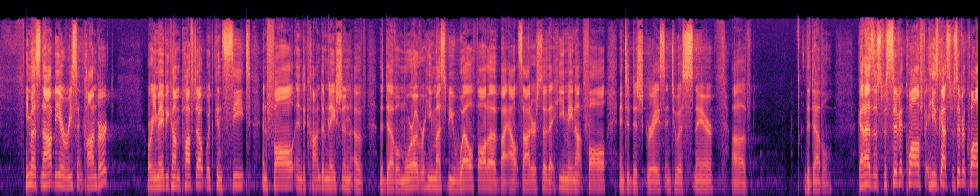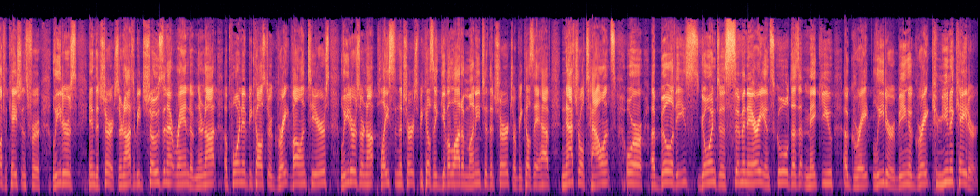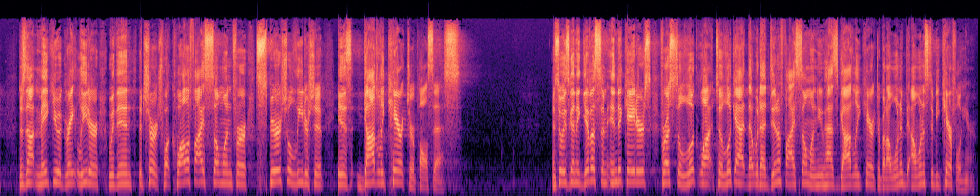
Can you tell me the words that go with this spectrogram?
He must not be a recent convert, or he may become puffed up with conceit and fall into condemnation of the devil. Moreover, he must be well thought of by outsiders so that he may not fall into disgrace, into a snare of the devil. God has a specific he's got specific qualifications for leaders in the church. They're not to be chosen at random. They're not appointed because they're great volunteers. Leaders are not placed in the church because they give a lot of money to the church or because they have natural talents or abilities. Going to seminary and school doesn't make you a great leader. Being a great communicator does not make you a great leader within the church. What qualifies someone for spiritual leadership is godly character, Paul says. And so he's going to give us some indicators for us to look, to look at that would identify someone who has godly character. But I want, to be, I want us to be careful here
